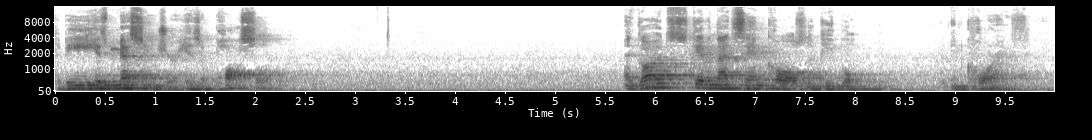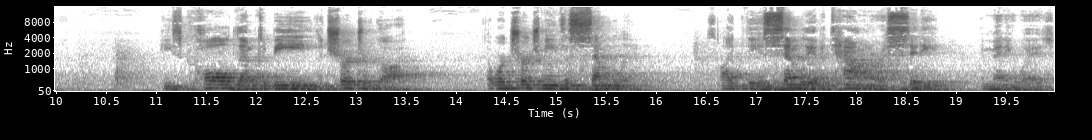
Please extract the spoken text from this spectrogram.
to be his messenger, his apostle. And God's given that same call to the people in Corinth. He's called them to be the church of God. That word church means assembly. It's like the assembly of a town or a city in many ways.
